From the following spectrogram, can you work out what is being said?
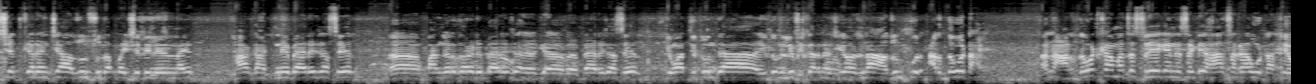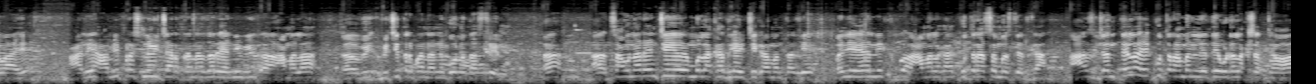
शेतकऱ्यांचे अजून सुद्धा पैसे दिलेले नाहीत. हा घाटणे बॅरेज असेल अ, बॅरेज बॅरेज असेल किंवा तिथून त्या इथून लिफ्ट करण्याची योजना अजून पूर अर्धवट आहे. आणि अर्धवट कामाचं श्रेय घेण्यासाठी हा सगळा उठाठेवा आहे. आणि आम्ही प्रश्न विचारताना जर यांनी वि- आम्हाला वि विचित्रपणाने बोलत असतील चावणाऱ्यांची मुलाखत घ्यायची का म्हणतात हे? म्हणजे यांनी आम्हाला काय कुत्रा समजतात का? आज जनतेला हे कुत्रा म्हणले ते एवढं लक्षात ठेवा.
